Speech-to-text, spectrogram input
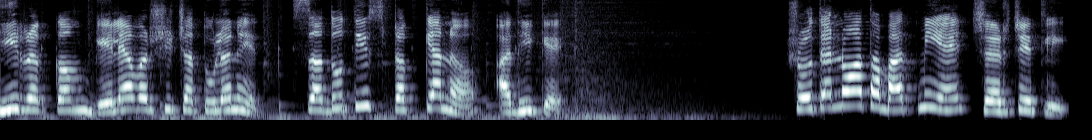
ही रक्कम गेल्या वर्षीच्या तुलनेत सदोतीस टक्क्यानं अधिक आहे. श्रोत्यांनो आता बातमी आहे चर्चेतली.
